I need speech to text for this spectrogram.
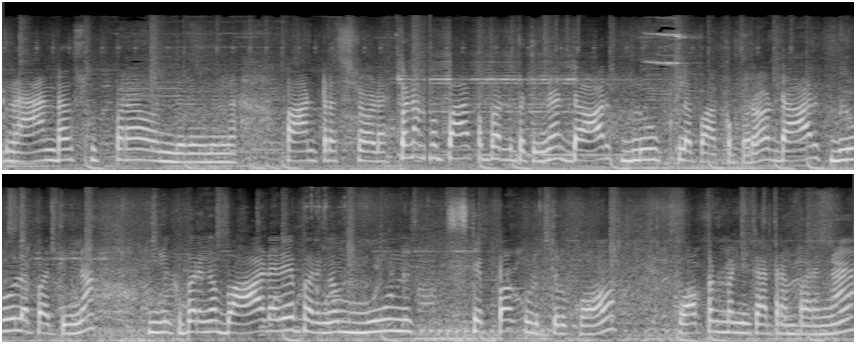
கிராண்டாக சூப்பராக வந்துடுதுங்க கான்ட்ராஸ்டோட இப்போ நம்ம பார்க்க போகிறது பார்த்தீங்கன்னா டார்க் ப்ளூக்கில் பார்க்க போகிறோம் டார்க் ப்ளூவில் பார்த்திங்கன்னா உங்களுக்கு பாருங்கள் பார்டரே பாருங்கள் மூணு ஸ்டெப்பாக கொடுத்துருக்கோம். ஓப்பன் பண்ணி காட்டுறேன் பாருங்கள்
